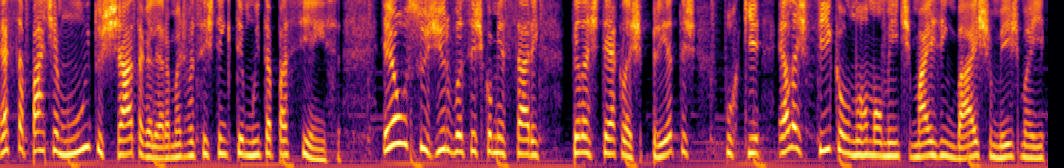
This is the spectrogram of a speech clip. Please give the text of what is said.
Essa parte é muito chata, galera, mas vocês têm que ter muita paciência. Eu sugiro vocês começarem pelas teclas pretas, porque elas ficam normalmente mais embaixo mesmo aí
